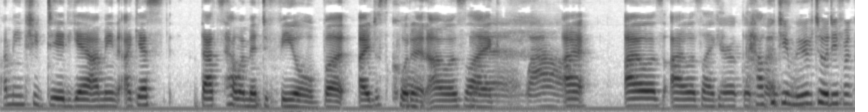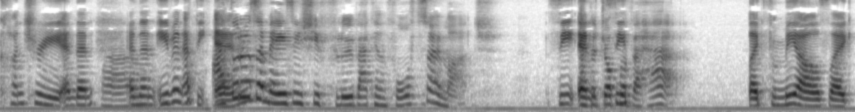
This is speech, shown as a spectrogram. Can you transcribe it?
I mean, she did. Yeah. I mean, I guess that's how we're meant to feel. But I just couldn't. I was like, yeah, wow. I. I was I was like, You're a good how could you move to a different country? And then Wow. and then even at the end, I thought it was amazing she flew back and forth so much. see and The drop see, of a hat. like for me, I was like,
